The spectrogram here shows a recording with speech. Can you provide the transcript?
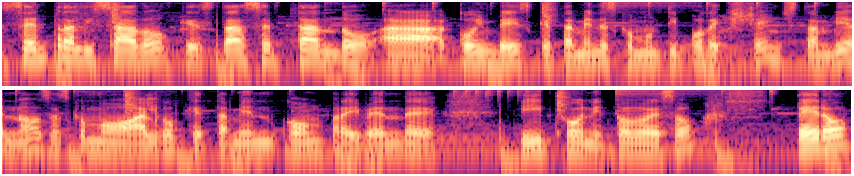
centralizado que está aceptando a Coinbase, que también es como un tipo de exchange también, ¿no? O sea, es como algo que también compra y vende Bitcoin y todo eso. Pero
